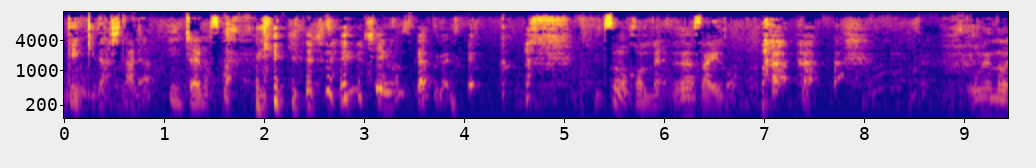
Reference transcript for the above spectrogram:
元気出したらいいんちゃいますか？元気出したらいいんちゃいますか？とか言って。いつもこんなんやな最後。俺の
